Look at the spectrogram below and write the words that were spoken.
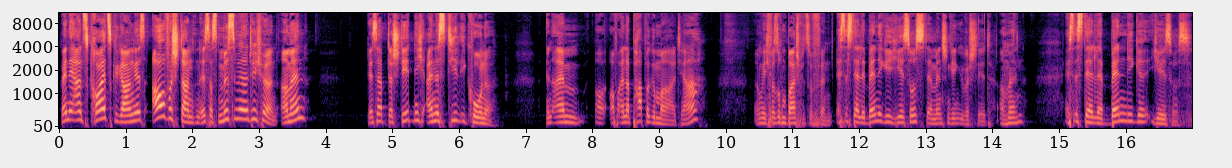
wenn er ans Kreuz gegangen ist, auferstanden ist? Das müssen wir natürlich hören. Amen. Deshalb, da steht nicht eine Stilikone in einem, auf einer Pappe gemalt, ja? Ich versuche ein Beispiel zu finden. Es ist der lebendige Jesus, der Menschen gegenübersteht. Amen. Es ist der lebendige Jesus,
